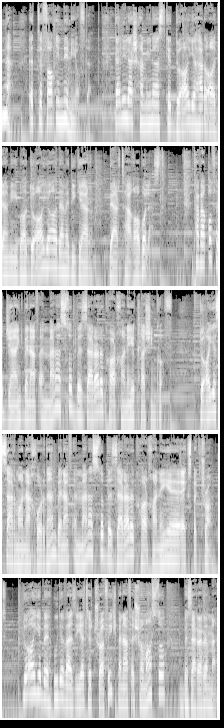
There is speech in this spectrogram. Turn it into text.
نه اتفاقی نمیافتد. دلیلش هم این است که دعای هر آدمی با دعای آدم دیگر در تقابل است. توقف جنگ به نفع من است و به ضرر کارخانه کلاشینکوف. دعای سرما نخوردن به نفع من است و به ضرر کارخانه expectorant. دعای بهبود وضعیت ترافیک به نفع شماست و به ضرر من.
